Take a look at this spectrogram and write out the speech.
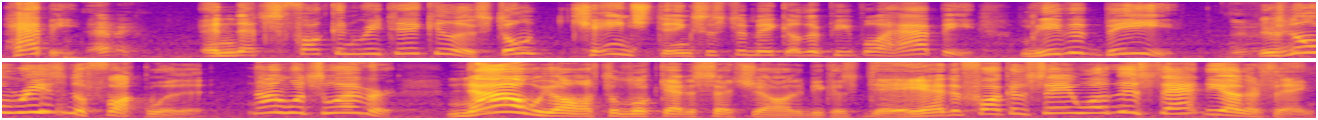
happy. Happy. And that's fucking ridiculous. Don't change things just to make other people happy. Leave it be. Leave it There's be. no reason to fuck with it. None whatsoever. Now we all have to look at his sexuality because they had to fucking say, well, this, that, and the other thing.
